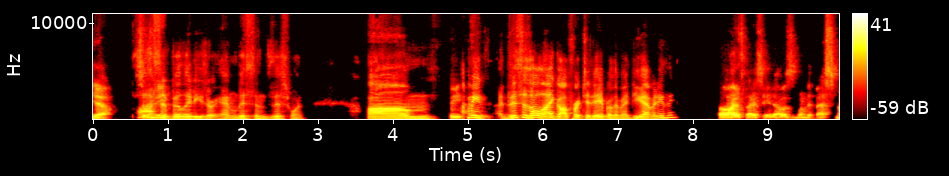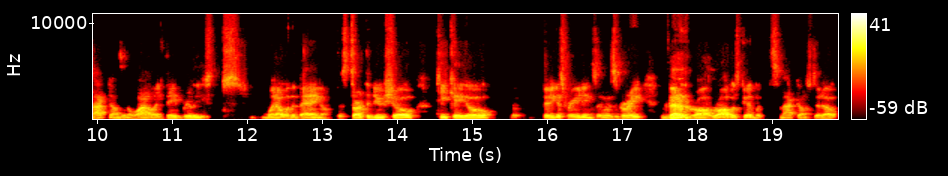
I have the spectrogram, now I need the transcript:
Yeah, possibilities are endless in this one. Um, I mean, this is all I got for today, brother man. Do you have anything? Oh, I just gotta say that was one of the best Smackdowns in a while. Like they really went out with a bang to start the new show. TKO, biggest ratings. It was great, better than Raw. Raw was good, but SmackDown stood out.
